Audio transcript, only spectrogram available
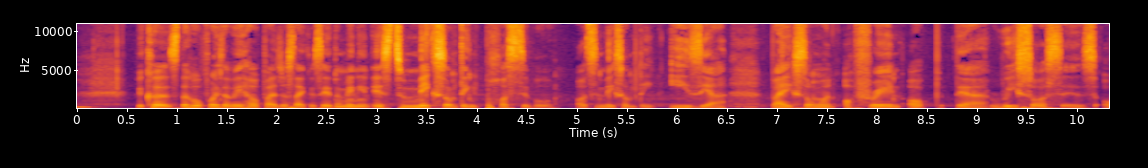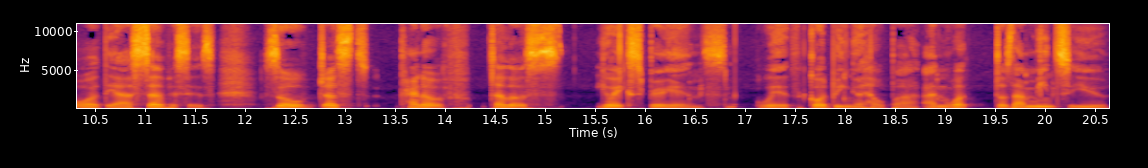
mm because the whole point of a helper, just like we say, the meaning is to make something possible or to make something easier by someone offering up their resources or their services. So just kind of tell us your experience with God being your helper and what does that mean to you?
